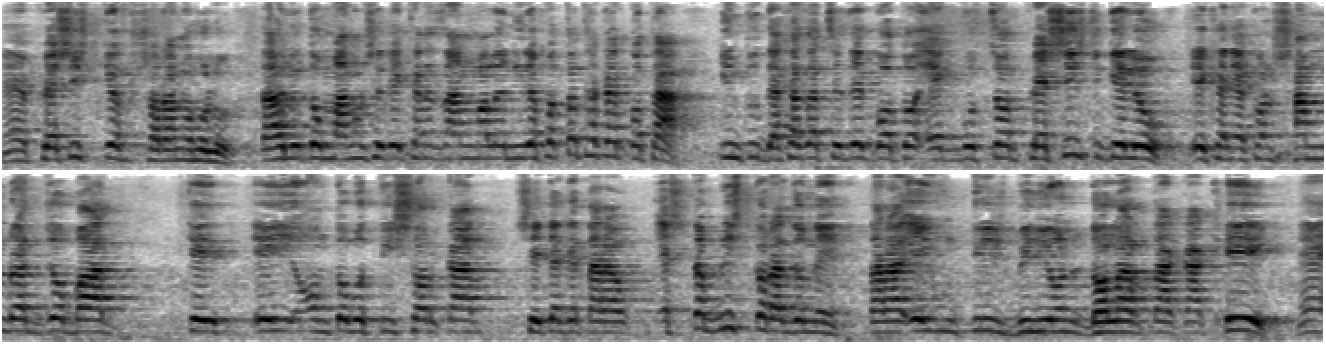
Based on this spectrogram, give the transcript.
হ্যাঁ ফ্যাসিস্টকে সরানো হলো। তাহলে তো মানুষের এখানে জানমালের নিরাপত্তা থাকার কথা। কিন্তু দেখা যাচ্ছে যে গত এক বছর ফ্যাসিস্ট গেলেও এখানে এখন সাম্রাজ্যবাদ এই অন্তর্বর্তী সরকার সেটাকে তারা এস্টাবলিশ করার জন্য তারা এই উনত্রিশ বিলিয়ন ডলার টাকা খেয়ে হ্যাঁ,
